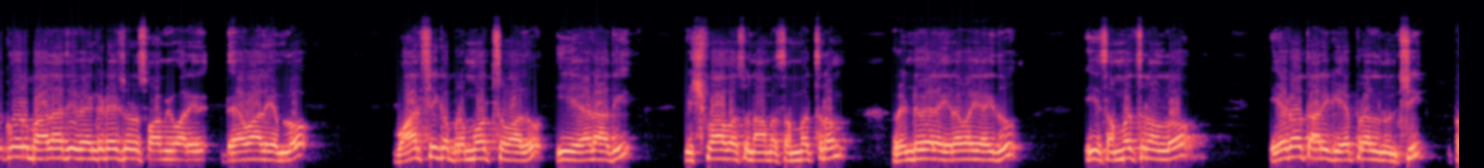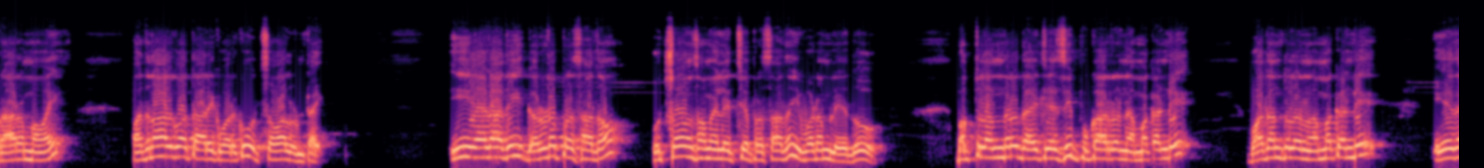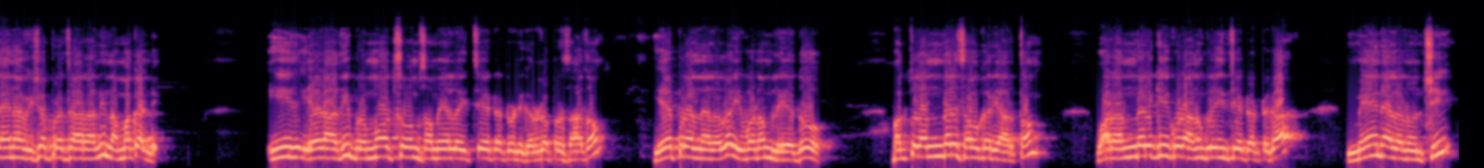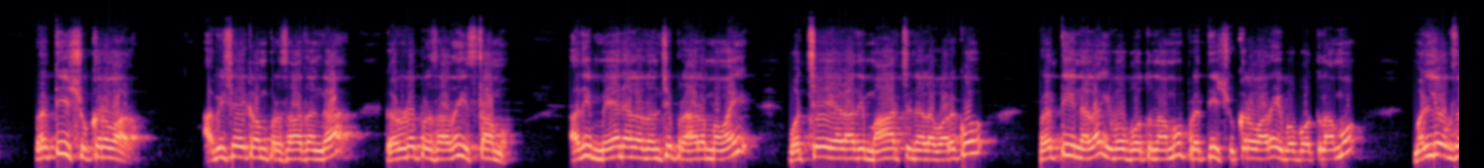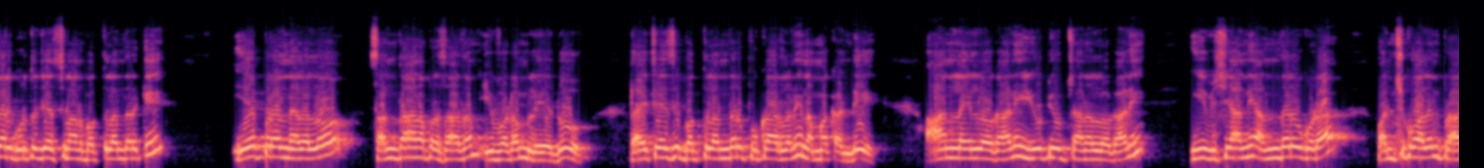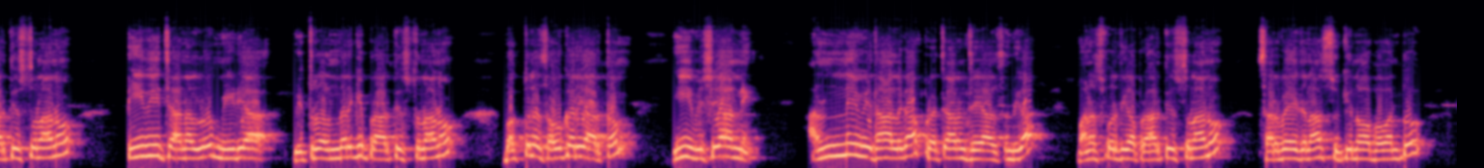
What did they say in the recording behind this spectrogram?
చిలుకూరు బాలాజీ వెంకటేశ్వర స్వామి వారి దేవాలయంలో వార్షిక బ్రహ్మోత్సవాలు ఈ ఏడాది విశ్వావసు నామ సంవత్సరం రెండు వేల ఇరవై ఐదు. ఈ సంవత్సరంలో ఏడో తారీఖు ఏప్రిల్ నుంచి ప్రారంభమై పద్నాలుగో తారీఖు వరకు ఉత్సవాలు ఉంటాయి. ఈ ఏడాది గరుడ ప్రసాదం ఉత్సవం సమయంలో ఇచ్చే ప్రసాదం ఇవ్వడం లేదు. భక్తులందరూ దయచేసి పుకార్లను నమ్మకండి వదంతులను నమ్మకండి ఏదైనా విష ప్రచారాన్ని నమ్మకండి. ఈ ఏడాది బ్రహ్మోత్సవం సమయంలో ఇచ్చేటటువంటి గరుడ ప్రసాదం ఏప్రిల్ నెలలో ఇవ్వడం లేదు. భక్తులందరి సౌకర్యార్థం వారందరికీ కూడా అనుగ్రహించేటట్టుగా మే నెల నుంచి ప్రతి శుక్రవారం అభిషేకం ప్రసాదంగా గరుడ ప్రసాదం ఇస్తాము. అది మే నెల నుంచి ప్రారంభమై వచ్చే ఏడాది మార్చి నెల వరకు ప్రతి నెల ఇవ్వబోతున్నాము ప్రతి శుక్రవారం ఇవ్వబోతున్నాము. మళ్ళీ ఒకసారి గుర్తు చేస్తున్నాను భక్తులందరికీ ఏప్రిల్ నెలలో సంతాన ప్రసాదం ఇవ్వడం లేదు. దయచేసి భక్తులందరూ పుకార్లని నమ్మకండి. ఆన్లైన్లో కానీ యూట్యూబ్ ఛానల్లో కానీ ఈ విషయాన్ని అందరూ కూడా పంచుకోవాలని ప్రార్థిస్తున్నాను. టీవీ ఛానళ్ళు మీడియా మిత్రులందరికీ ప్రార్థిస్తున్నాను. భక్తుల సౌకర్యార్థం ఈ విషయాన్ని అన్ని విధాలుగా ప్రచారం చేయాల్సిందిగా మనస్ఫూర్తిగా ప్రార్థిస్తున్నాను. సర్వేజన సుఖినో భవంతు.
